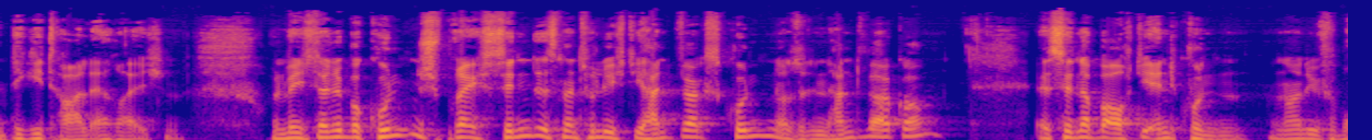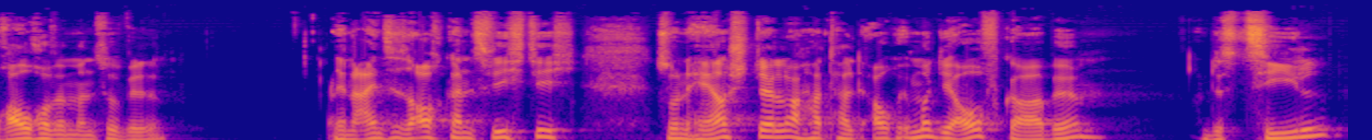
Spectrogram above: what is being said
digital erreichen. Und wenn ich dann über Kunden spreche, sind es natürlich die Handwerkskunden, also den Handwerker. Es sind aber auch die Endkunden, ne, die Verbraucher, wenn man so will. Denn eins ist auch ganz wichtig, so ein Hersteller hat halt auch immer die Aufgabe und das Ziel,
